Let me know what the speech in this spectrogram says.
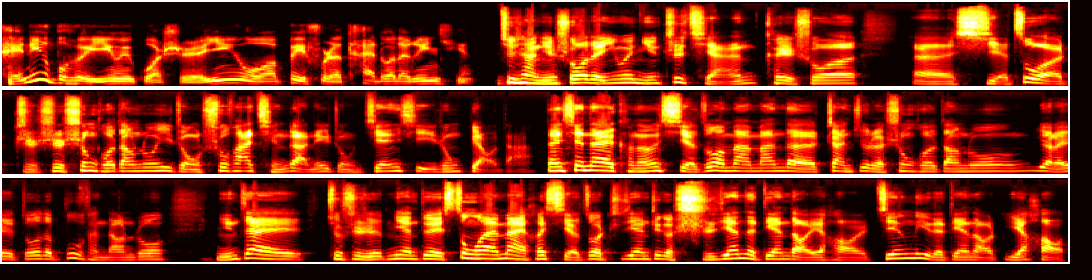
肯定不会因为过失，因为我背负着太多的恩情。就像您说的，因为您之前可以说。呃，写作只是生活当中一种抒发情感的一种间隙，一种表达。但现在可能写作慢慢的占据了生活当中越来越多的部分当中。您在就是面对送外卖和写作之间这个时间的颠倒也好，精力的颠倒也好，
